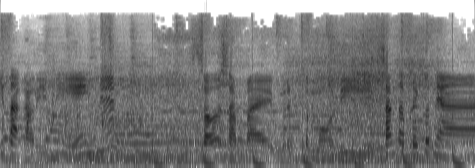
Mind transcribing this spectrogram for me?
kita kali ini. So, sampai bertemu di santa berikutnya.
